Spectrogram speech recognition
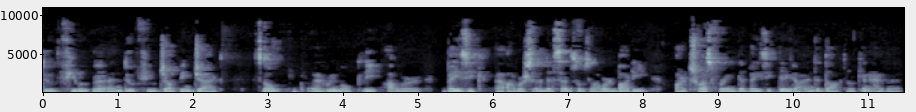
do few uh, and do few jumping jacks so uh, remotely our basic uh, our the sensors our body are transferring the basic data and the doctor can have a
